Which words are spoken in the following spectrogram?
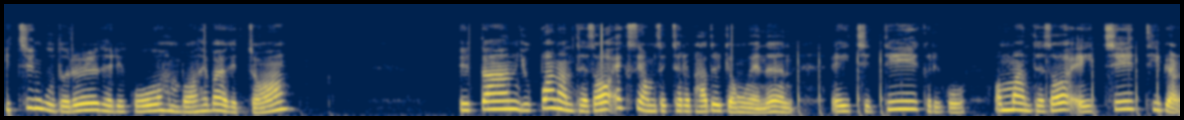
이 친구들을 데리고 한번 해봐야겠죠. 일단 6번한테서 X 염색체를 받을 경우에는 HT 그리고 엄마한테서 HT별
